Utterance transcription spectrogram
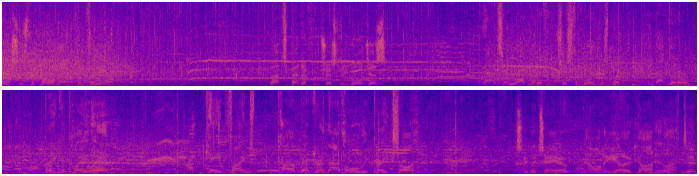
Forces the corner from Fillion. That's better from Tristan Borges. That's a lot better from Tristan Borges, but that little break of play there. Kane finds Kyle Bekker in that hole. He breaks on. Timoteo now on a yellow card. He'll have to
